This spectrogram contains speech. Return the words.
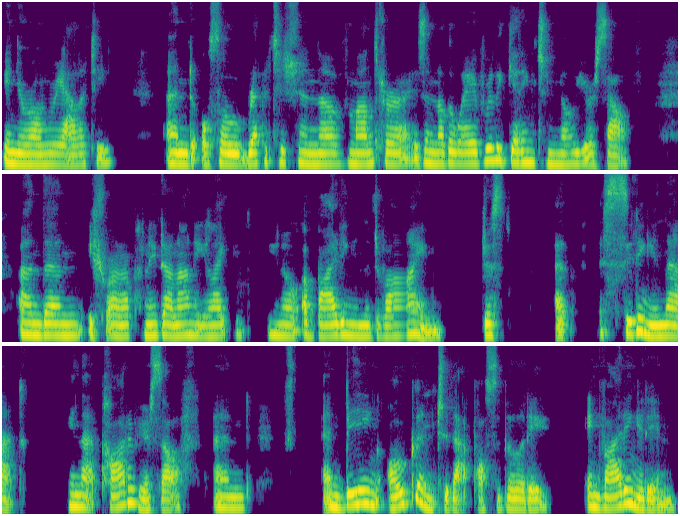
in your own reality. And also repetition of mantra is another way of really getting to know yourself. And then Ishvara Pranidhanani, like, you know, abiding in the divine, just at, sitting in that, in that part of yourself and, and being open to that possibility, inviting it in.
